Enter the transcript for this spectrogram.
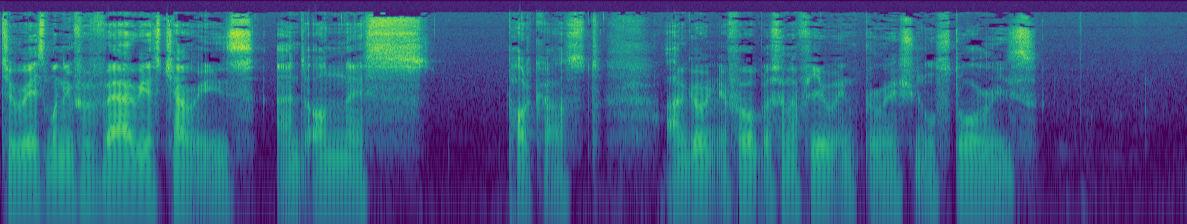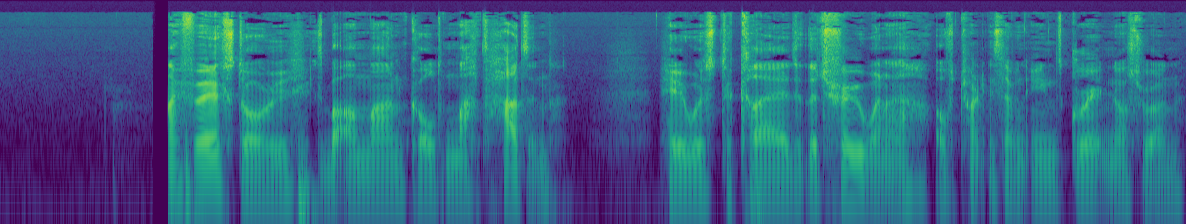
to raise money for various charities. And on this podcast, I'm going to focus on a few inspirational stories. My first story is about a man called Matt Hadden, who was declared the true winner of 2017's Great North Run,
